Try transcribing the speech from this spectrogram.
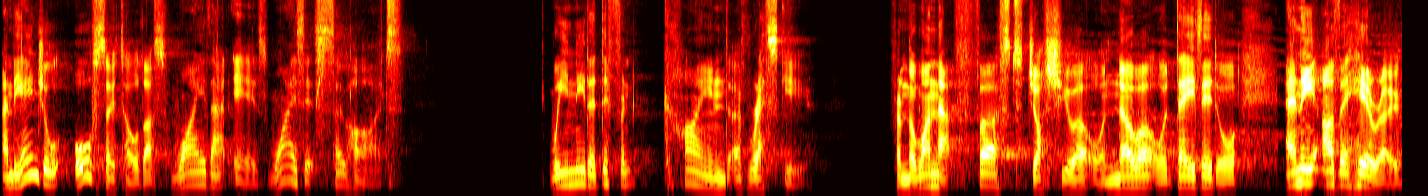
And the angel also told us why that is. Why is it so hard? We need a different kind of rescue from the one that first Joshua or Noah or David or any other hero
